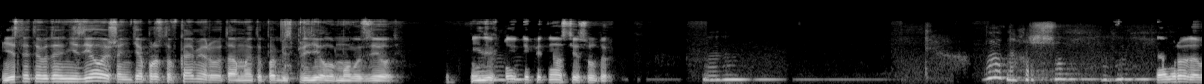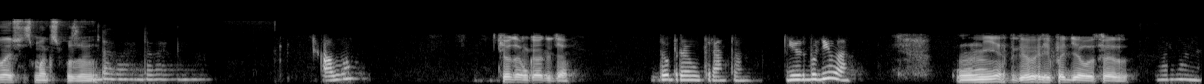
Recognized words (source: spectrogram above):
Если ты это не сделаешь, они тебя просто в камеру там это по беспределу могут сделать. Или угу. вплоть до 15 суток. Угу. Ладно, хорошо. Угу. Добро, давай сейчас Макс позовем. Давай, давай. Алло. Что там, как у тебя? Доброе утро, Антон. Не разбудила? Нет, говори по делу сразу. Нормально.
